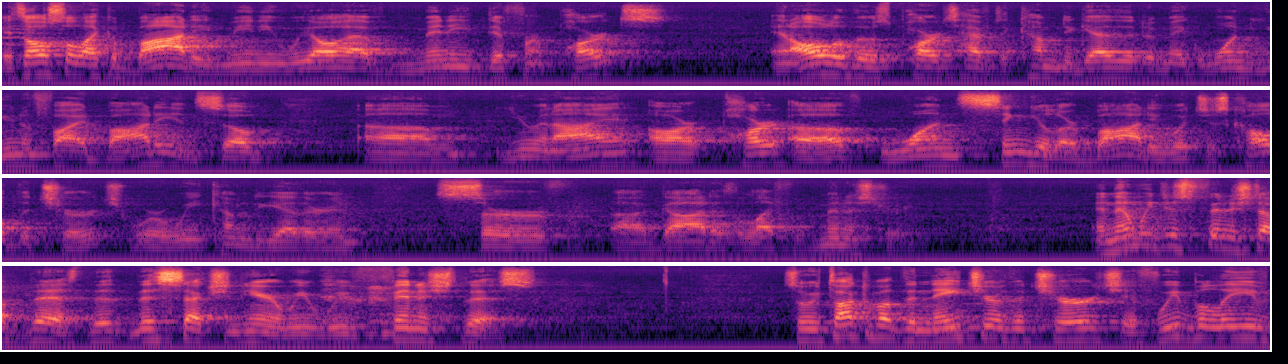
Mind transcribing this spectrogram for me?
It's also like a body, meaning we all have many different parts, and all of those parts have to come together to make one unified body. And so um, you and I are part of one singular body, which is called the church, where we come together and serve uh, God as a life of ministry. And then we just finished up this, this, this section here. We, we finished this. So we talked about the nature of the church. If we believe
